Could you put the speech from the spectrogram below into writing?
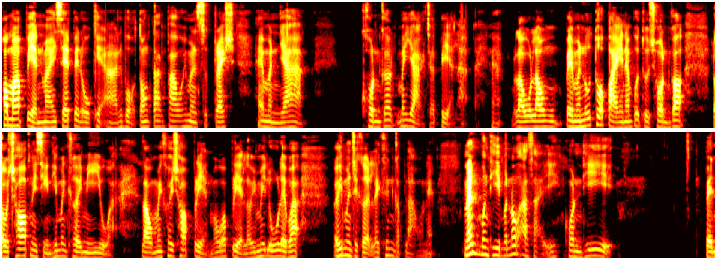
พอมาเปลี่ยน mindset เป็น OKR ที่บอกต้องตั้งเป้าให้มัน stretch ให้มันยาก คนก็ไม่อยากจะเปลี่ยนละนะเราเราเป็นมนุษย์ทั่วไปนะปุถุชนก็เราชอบในสิ่งที่มันเคยมีอยู่อะเราไม่ค่อยชอบเปลี่ยนเพราะว่าเปลี่ยนเรายังไม่รู้เลยว่าเอ้ยมันจะเกิดอะไรขึ้นกับเราเนี่ยนั้นบางทีมันต้องอาศัยคนที่เป็น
